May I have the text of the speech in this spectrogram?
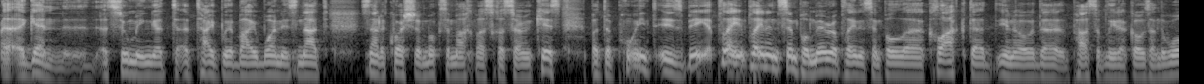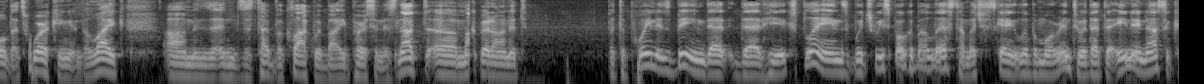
uh, again, assuming a, type whereby one is not, it's not a question of muksa machmas chasar and kiss, but the point is being a plain, plain and simple mirror, plain and simple uh, clock that you know, the possibly that goes on the wall that's working and the like, um, and, and the type of a clock whereby a person is not uh, on it. But the point is being that that he explains, which we spoke about last time, but just getting a little bit more into it, that the Eine Nasik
